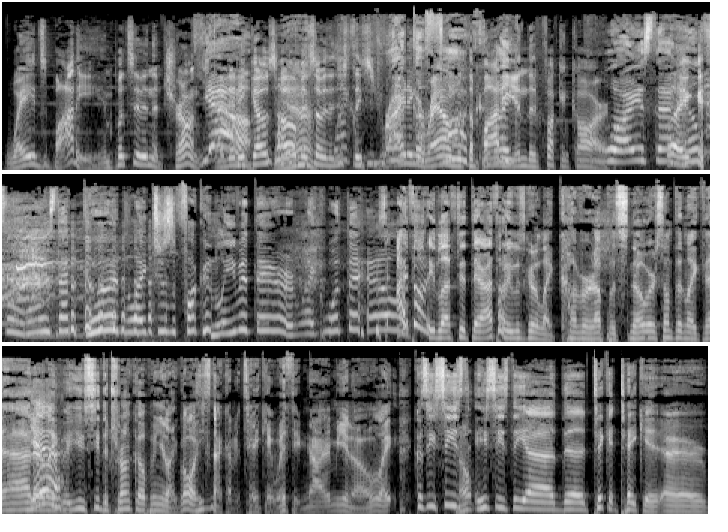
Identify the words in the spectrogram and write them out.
Wade's body and puts it in the trunk. and then he goes home, Yeah. and so Like, just he's what riding the around with the body Like, in the fucking car. Why is that Like- helpful? Why is that good? like, just fucking leave it there. Like, what the hell? I thought he left it there. I thought he was gonna like cover it up with snow or something like that. Or, Yeah. like you see the trunk open, you're like, oh, he's not gonna take it with him. I mean, you know, like because he sees Nope. he sees the uh, the ticket take it or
